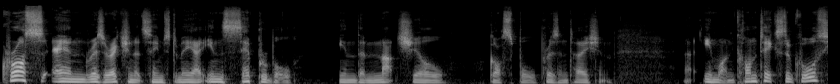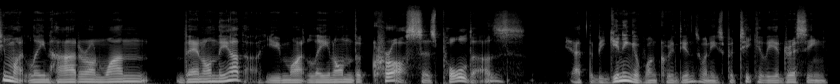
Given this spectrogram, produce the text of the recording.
Cross and resurrection, it seems to me, are inseparable in the nutshell gospel presentation. Uh, in one context, of course, you might lean harder on one than on the other. You might lean on the cross, as Paul does at the beginning of 1 Corinthians, when he's particularly addressing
